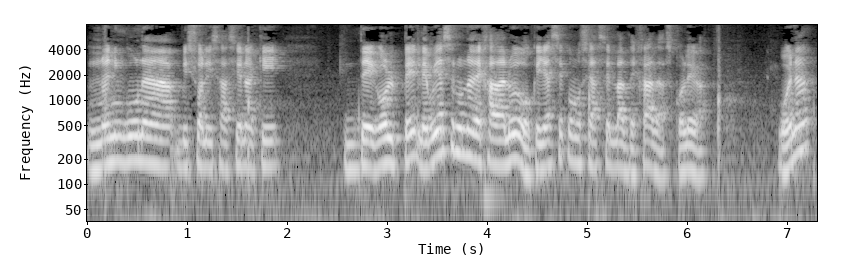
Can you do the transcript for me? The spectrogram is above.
no hay ninguna visualización aquí de golpe. Le voy a hacer una dejada luego, que ya sé cómo se hacen las dejadas, colega. ¿Buena?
